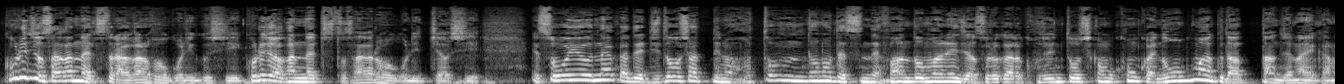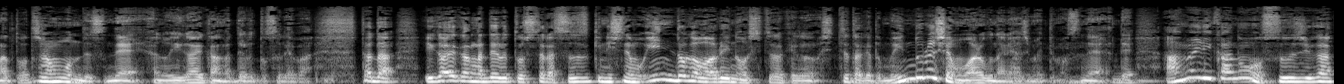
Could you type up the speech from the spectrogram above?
これ以上下がらないって言ったら上がる方向に行くし、これ以上上がらないって言ったら下がる方向に行っちゃうし、そういう中で自動車っていうのはほとんどのですね、ファンドマネージャー、それから個人投資家も今回ノーマークだったんじゃないかなと私は思うんですね。あの、意外感が出るとすれば。ただ、意外感が出るとしたら鈴木にしてもインドが悪いのを知ってたけど、知ってたけども、インドネシアも悪くなり始めてますね。で、アメリカの数字が、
